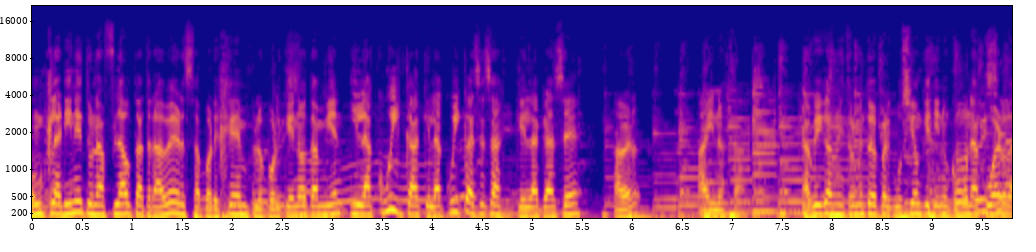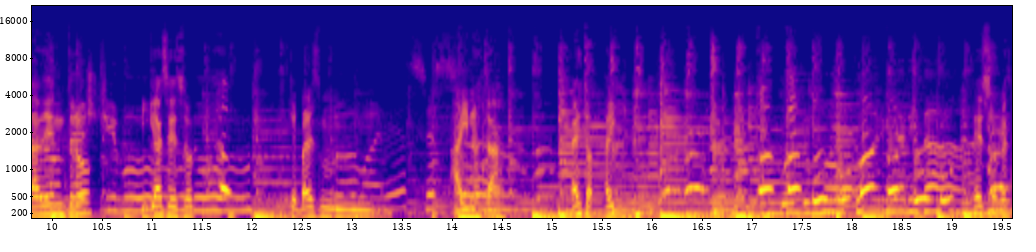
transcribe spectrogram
un clarinete, una flauta traversa, por ejemplo, ¿por qué no también? Y la cuica, que la cuica es esa que es la que hace, a ver, ahí no está. La cuica es un instrumento de percusión que tiene como una cuerda adentro y que hace eso, que parece un... Ahí no está. Ahí está, ahí. Eso, que es-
